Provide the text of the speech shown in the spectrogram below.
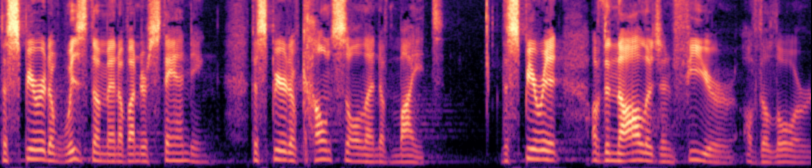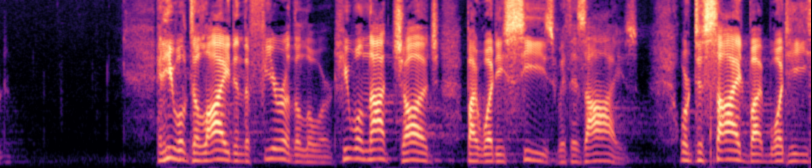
the Spirit of wisdom and of understanding, the Spirit of counsel and of might, the Spirit of the knowledge and fear of the Lord. And he will delight in the fear of the Lord. He will not judge by what he sees with his eyes or decide by what he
